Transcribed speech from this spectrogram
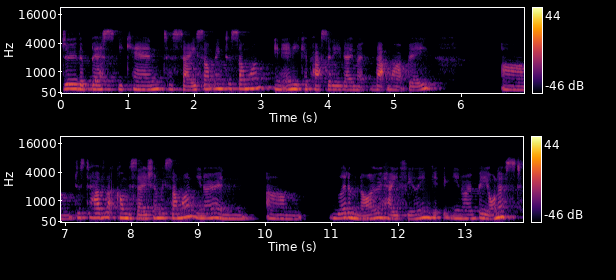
do the best you can to say something to someone in any capacity they might, that might be. Um, just to have that conversation with someone, you know, and um, let them know how you're feeling. You know, be honest.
